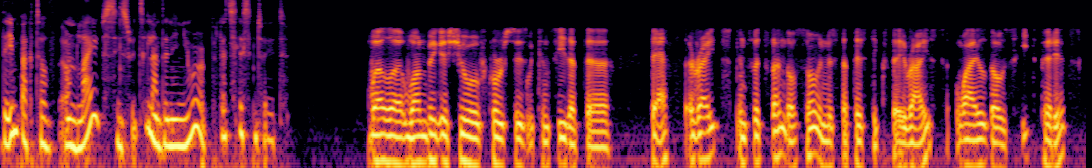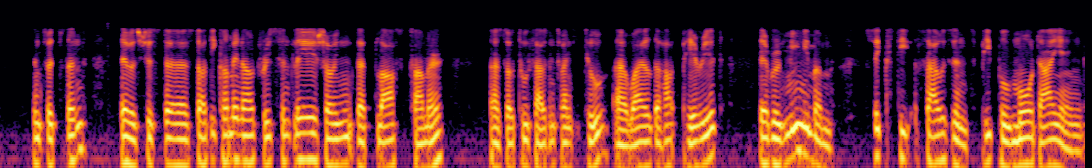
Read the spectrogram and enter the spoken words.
the impact of on lives in Switzerland and in Europe. Let's listen to it. Well, uh, one big issue, of course, is we can see that the death rates in Switzerland also in the statistics they rise, while those heat periods in Switzerland there was just a study coming out recently showing that last summer, uh, so 2022, uh, while the hot period, there were minimum 60,000 people more dying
